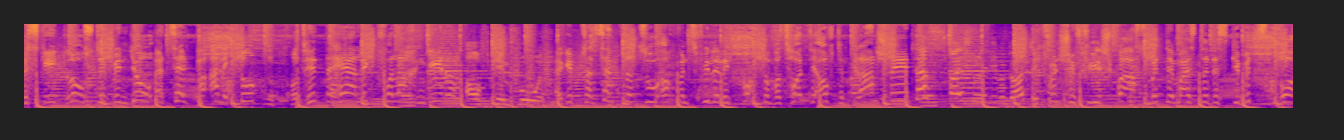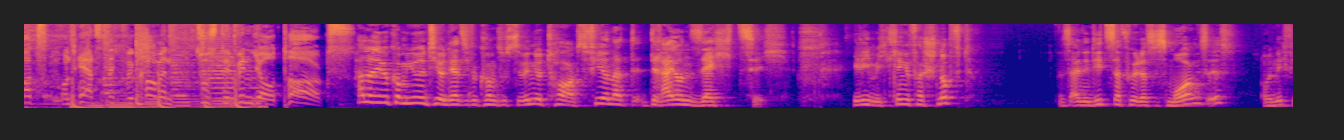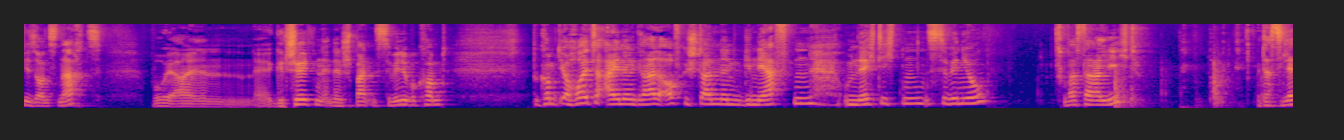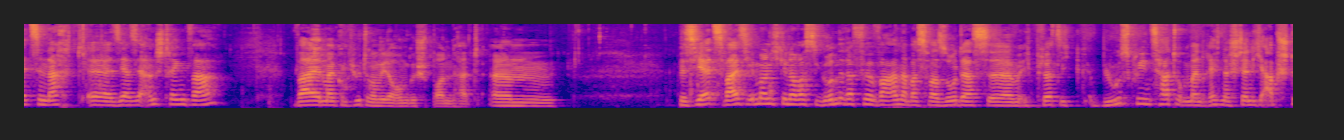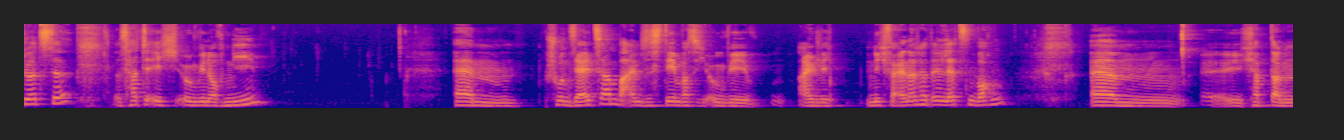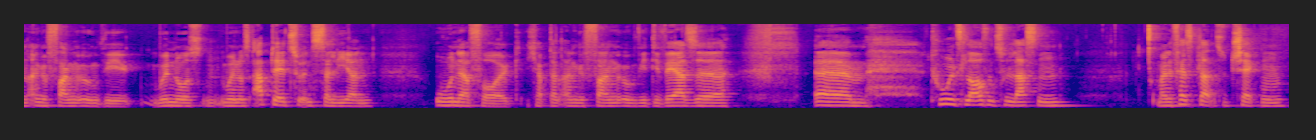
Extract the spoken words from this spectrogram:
Es geht los, Devigno erzählt paar Anekdoten und hinterher liegt vor Lachen jeder auf dem Boden. Er gibt sein Senf dazu, auch wenn's viele nicht bockt und was heute auf dem Plan steht, das weiß nur der liebe Gott. Ich wünsche viel Spaß mit dem Meister des gewitzten Worts und herzlich willkommen zu Stevino Talks. Hallo liebe Community und herzlich willkommen zu Stevino Talks 463. Ihr Lieben, ich klinge verschnupft. Das ist ein Indiz dafür, dass es morgens ist und nicht wie sonst nachts, wo ihr einen äh, gechillten und entspannten Stevino bekommt. Bekommt ihr heute einen gerade aufgestandenen, genervten, umnächtigten Stevino. Was daran liegt, dass die letzte Nacht äh, sehr, sehr anstrengend war, weil mein Computer mal wieder rumgesponnen hat. Ähm, bis jetzt weiß ich immer noch nicht genau, was die Gründe dafür waren, aber es war so, dass äh, ich plötzlich Bluescreens hatte und mein Rechner ständig abstürzte. Das hatte ich irgendwie noch nie. Ähm, schon seltsam bei einem System, was sich irgendwie eigentlich nicht verändert hat in den letzten Wochen. Ähm, ich habe dann angefangen, irgendwie Windows, Windows Update zu installieren, ohne Erfolg. Ich habe dann angefangen, irgendwie diverse ähm, Tools laufen zu lassen meine Festplatten zu checken.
